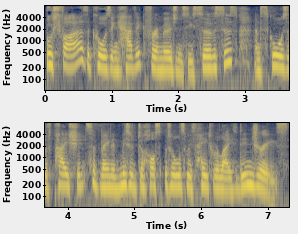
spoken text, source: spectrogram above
Bushfires are causing havoc for emergency services, and scores of patients have been admitted to hospitals with heat related injuries.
